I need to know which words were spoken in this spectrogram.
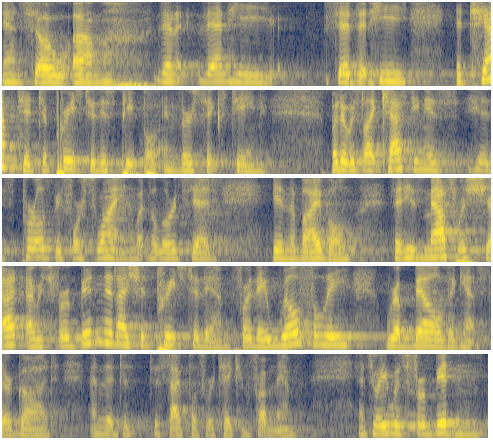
And so um, then, then he said that he attempted to preach to this people in verse 16. But it was like casting his, his pearls before swine, what the Lord said in the Bible, that his mouth was shut. I was forbidden that I should preach to them, for they willfully rebelled against their God, and the disciples were taken from them. And so he was forbidden,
